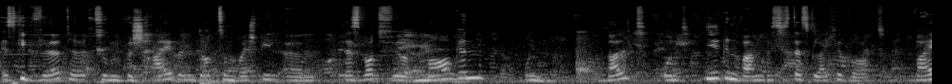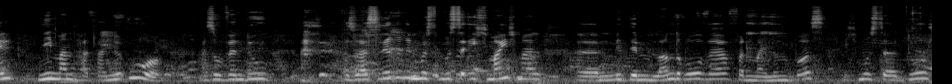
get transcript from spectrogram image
es gibt Wörter zum Beschreiben, dort zum Beispiel ähm, das Wort für morgen und bald und irgendwann, das ist das gleiche Wort, weil niemand hat eine Uhr. Also wenn du also als Lehrerin musste, musste ich manchmal äh, mit dem Land Rover von meinem Boss, ich musste durch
